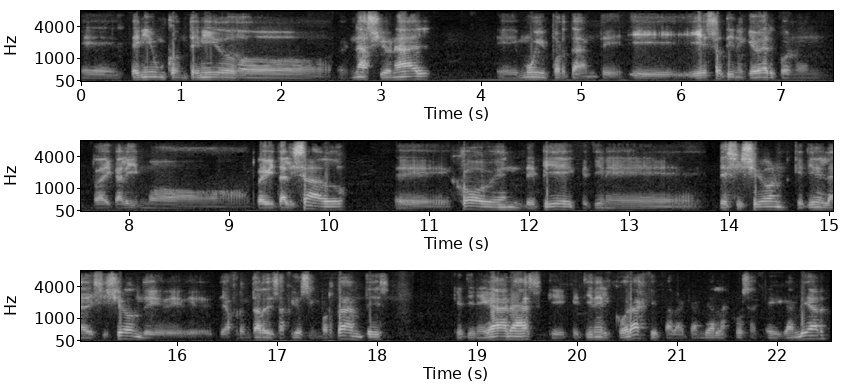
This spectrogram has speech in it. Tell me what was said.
eh, tenía un contenido nacional eh, muy importante. Y, eso tiene que ver con un radicalismo revitalizado, joven, de pie, que tiene decisión, que tiene la decisión de afrontar desafíos importantes, que tiene ganas, que, tiene el coraje para cambiar las cosas que hay que cambiar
